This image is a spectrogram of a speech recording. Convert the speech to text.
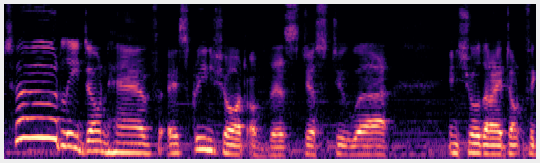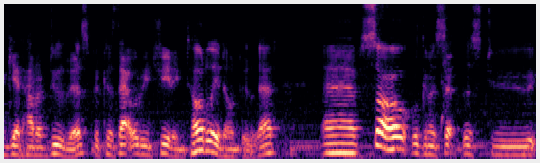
totally don't have a screenshot of this just to uh, ensure that I don't forget how to do this, because that would be cheating. Totally don't do that. Uh, so we're going to set this to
